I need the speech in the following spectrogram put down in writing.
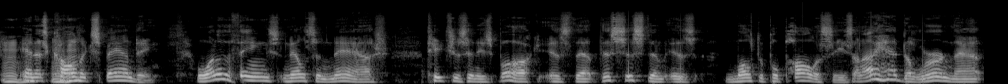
Mm-hmm. and it's called mm-hmm. expanding. One of the things Nelson Nash teaches in his book is that this system is multiple policies. And I had to learn that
